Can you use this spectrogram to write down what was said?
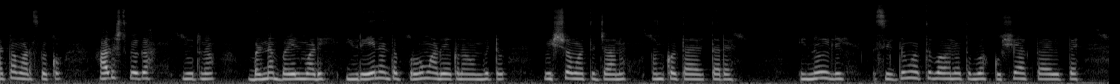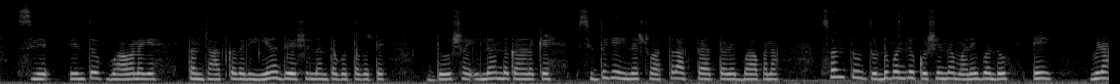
ಆಟ ಮಾಡಿಸ್ಬೇಕು. ಆದಷ್ಟು ಬೇಗ ಇವ್ರನ್ನ ಬಣ್ಣ ಬಯಲು ಮಾಡಿ, ಇವ್ರೇನಂತ ಪ್ರೂವ್ ಮಾಡಬೇಕು ನಾವು ಅಂದ್ಬಿಟ್ಟು ವಿಶ್ವ ಮತ್ತು ಜಾನು ಅಂದ್ಕೊಳ್ತಾ ಇರ್ತಾರೆ. ಇನ್ನೂ ಇಲ್ಲಿ ಸಿದ್ದು ಮತ್ತು ಭಾವನ ತುಂಬ ಖುಷಿ ಆಗ್ತಾ ಇರುತ್ತೆ. ಸಿ ಇಂತು ಭಾವನೆಗೆ ತನ್ನ ಜಾತಕದಲ್ಲಿ ಏನು ದ್ವೇಷ ಇಲ್ಲ ಅಂತ ಗೊತ್ತಾಗುತ್ತೆ. ದೋಷ ಇಲ್ಲ ಅಂದ ಕಾರಣಕ್ಕೆ ಸಿದ್ದುಗೆ ಇನ್ನಷ್ಟು ಹತ್ತಿರ ಆಗ್ತಾ ಇರ್ತಾಳೆ ಭಾವನ. ಸಂತು ದುಡ್ಡು ಬಂದರೆ ಖುಷಿಯಿಂದ ಮನೆಗೆ ಬಂದು, ಏಯ್, ವೀಣಾ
